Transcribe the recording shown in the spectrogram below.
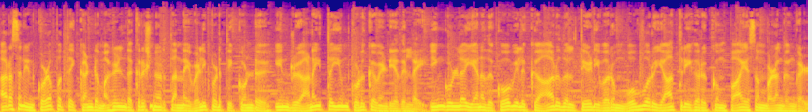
அரசனின் குழப்பத்தைக் கண்டு மகிழ்ந்த கிருஷ்ணர் தன்னை வெளிப்படுத்திக் கொண்டு இன்று அனைத்தையும் கொடுக்க வேண்டியதில்லை. இங்குள்ள எனது கோவிலுக்கு ஆறுதல் தேடி வரும் ஒவ்வொரு யாத்ரீகருக்கும் பாயசம் வழங்குங்கள்.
